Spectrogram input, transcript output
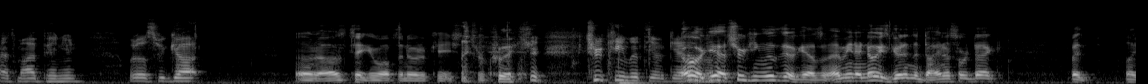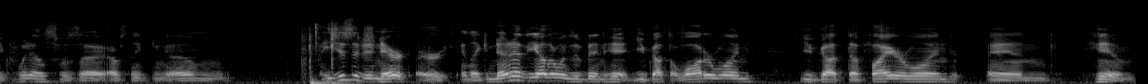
That's my opinion. What else we got? Oh no, I was taking off the notifications real quick. True King Lithosagym. oh yeah, True King Lithosagym. I mean, I know he's good in the dinosaur deck, but like, what else was I? I was thinking. Um, he's just a generic Earth, and like none of the other ones have been hit. You've got the water one, you've got the fire one, and him.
